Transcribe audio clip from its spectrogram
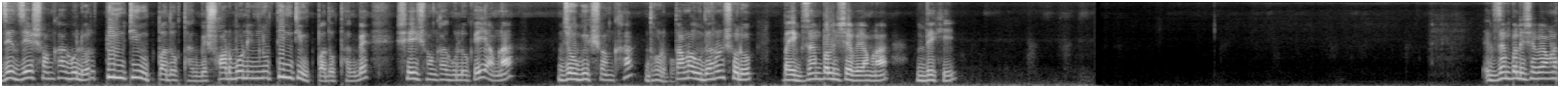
যে যে সংখ্যাগুলোর তিনটি উৎপাদক থাকবে, সর্বনিম্ন তিনটি উৎপাদক থাকবে, সেই সংখ্যাগুলোকেই আমরা যৌগিক সংখ্যা ধরব। তো আমরা উদাহরণস্বরূপ বা এক্সাম্পল হিসেবে আমরা দেখি এক্সাম্পল হিসেবে আমরা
